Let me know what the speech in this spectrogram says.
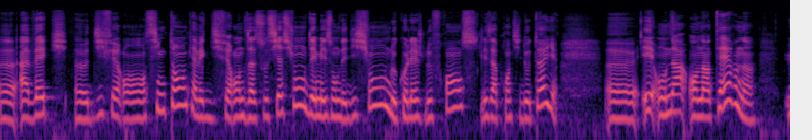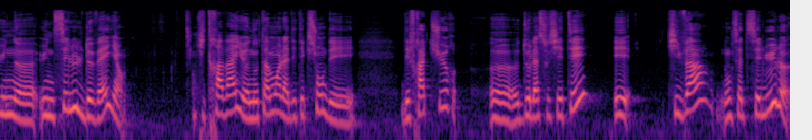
euh, avec euh, différents think tanks, avec différentes associations, des maisons d'édition, le Collège de France, les apprentis d'Auteuil. et on a en interne une, cellule de veille qui travaille notamment à la détection des, des fractures de la société et qui va, donc cette cellule,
